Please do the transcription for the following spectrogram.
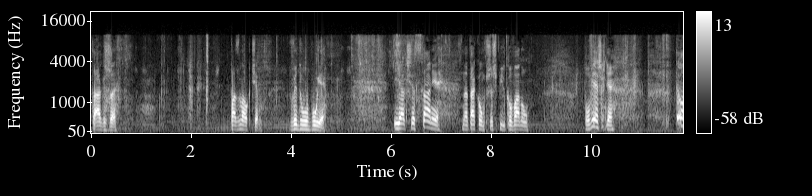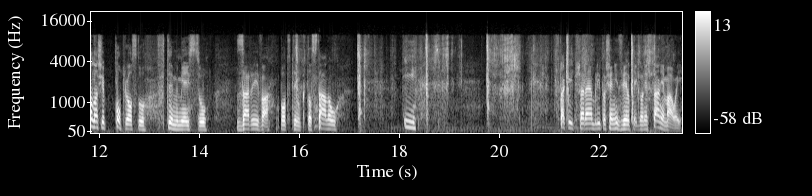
tak, że paznokciem wydłubuje. I jak się stanie na taką przeszpilkowaną powierzchnię, to ona się po prostu w tym miejscu zarywa pod tym, kto stanął i w takiej przerębli to się nic wielkiego nie stanie małej.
